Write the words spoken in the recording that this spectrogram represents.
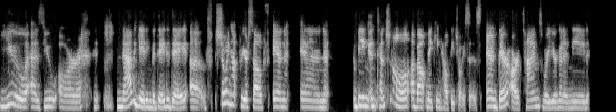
you as you are navigating the day to day of showing up for yourself and and being intentional about making healthy choices. And there are times where you're going to need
